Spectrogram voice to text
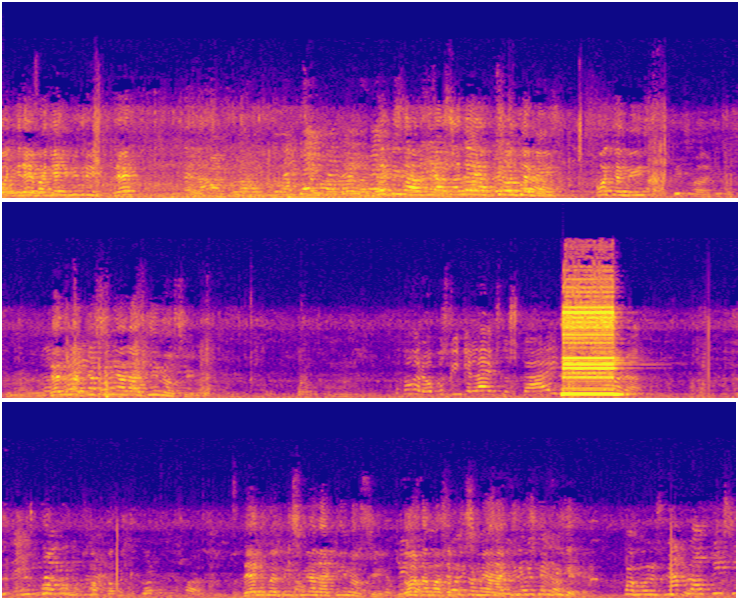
Όχι ρε Βαγγέλη μην βρίσκεις ρε. Έλα. Δεν πειράζει, θα λέει αυτή όχι εμείς. Όχι εμείς. Θέλουμε επίσημη ανακοίνωση. Ωραία, όπως βγήκε live στο Sky. Τώρα. Δεν σου πω έχω Θέλουμε επίσημη ανακοίνωση. Δώστε μας επίσημη ανακοίνωση και φύγετε. Να προωθήσει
